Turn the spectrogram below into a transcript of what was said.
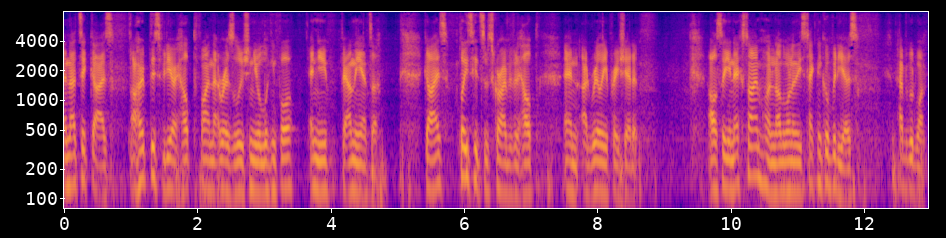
And that's it, guys. I hope this video helped find that resolution you were looking for and you found the answer. Guys, please hit subscribe if it helped, and I'd really appreciate it. I'll see you next time on another one of these technical videos. Have a good one.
